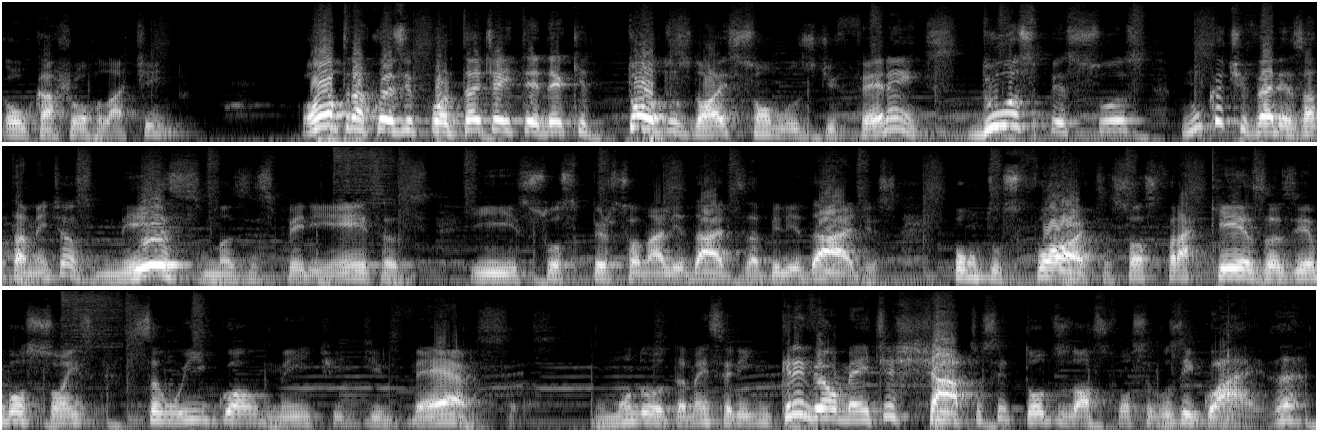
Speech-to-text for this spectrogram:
ou o cachorro latindo. Outra coisa importante é entender que todos nós somos diferentes. Duas pessoas nunca tiveram exatamente as mesmas experiências e suas personalidades, habilidades, pontos fortes, suas fraquezas e emoções são igualmente diversas. O mundo também seria incrivelmente chato se todos nós fôssemos iguais, né?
